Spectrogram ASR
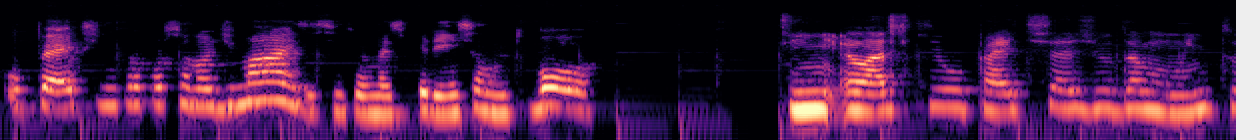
o PET me proporcionou demais, assim, foi uma experiência muito boa. Sim, eu acho que o PET ajuda muito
